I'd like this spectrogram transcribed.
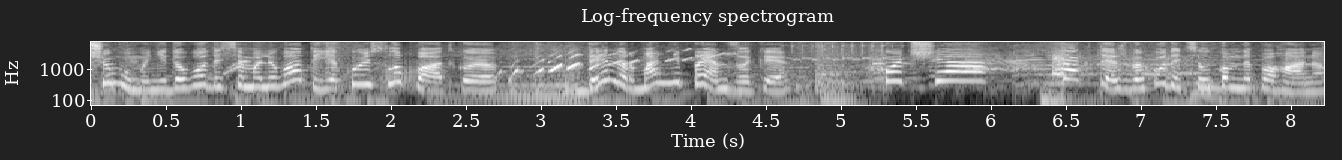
Чому мені доводиться малювати якоюсь лопаткою? Де нормальні пензлики? Хоча так теж виходить цілком непогано.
